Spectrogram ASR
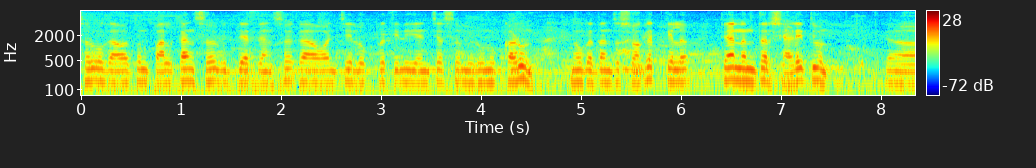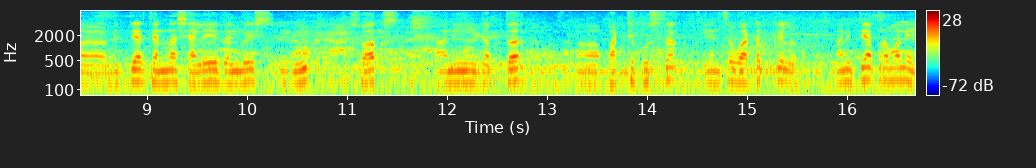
सर्व गावातून पालकांसह विद्यार्थ्यांसह गावांचे लोकप्रतिनिधी यांच्यासह मिरवणूक काढून नवगतांचं स्वागत केलं. त्यानंतर शाळेत येऊन विद्यार्थ्यांना शालेय गणवेश बूट सॉक्स आणि दप्तर पाठ्यपुस्तक यांचं वाटप केलं आणि त्याप्रमाणे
